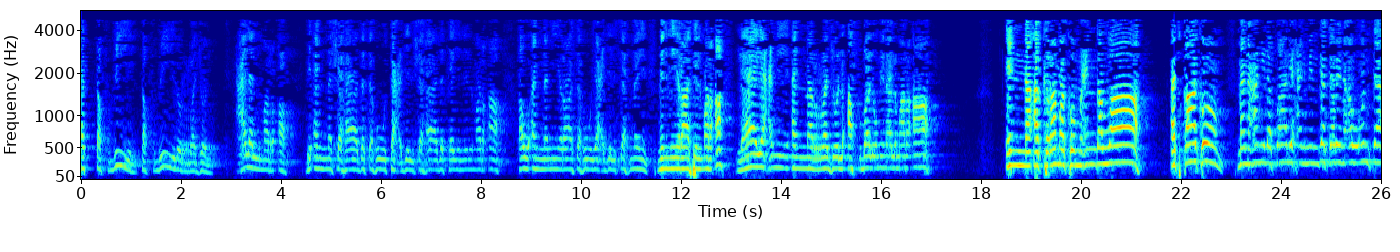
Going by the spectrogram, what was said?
التفضيل تفضيل الرجل على المرأة بأن شهادته تعدل شهادتين المراه أو أن ميراثه يعدل سهمين. من ميراث المرأة لا يعني أن الرجل أفضل من المرأة. إن أكرمكم عند الله أتقاكم. من عمل صالحا من ذكر أو أنثى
